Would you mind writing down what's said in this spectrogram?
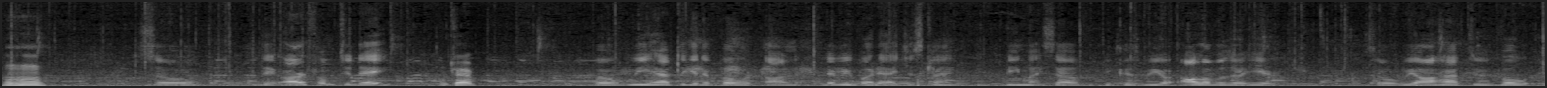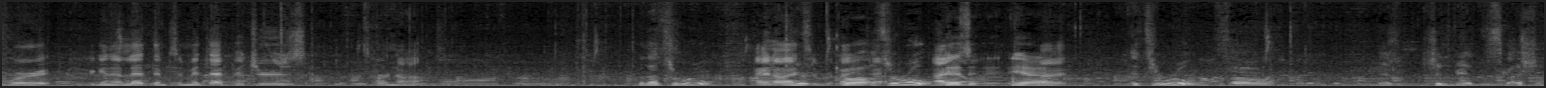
Mhm. So they are from today, Okay. But we have to get a vote on everybody. I just can't be myself because we are, all of us are here. So we all have to vote where we're gonna let them submit that pictures or not. But that's a rule. I know it's a, Well, I- It's a rule. I Is know, it- yeah. It's a rule. So there shouldn't be a discussion.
